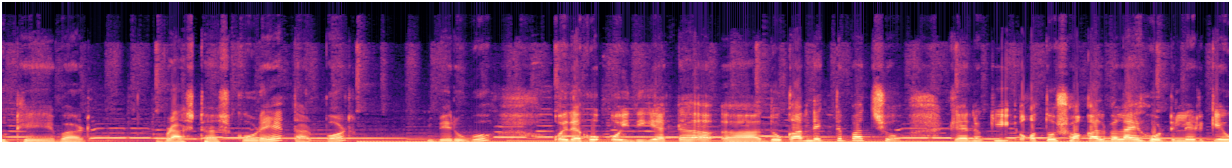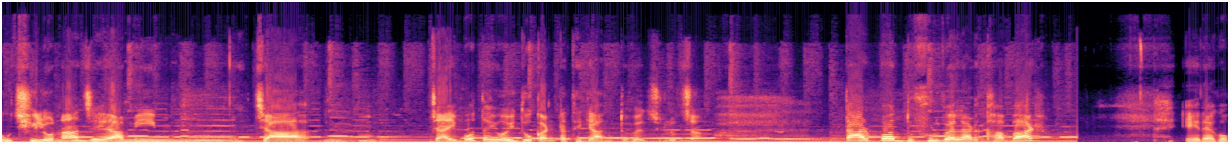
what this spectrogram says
উঠে এবার ব্রাশ টাশ করে তারপর বেরোবো। ওই দেখো ওই দিকে একটা দোকান দেখতে পাচ্ছ? কেন কি অত সকালবেলায় হোটেলের কেউ ছিল না যে আমি চা চাইব, তাই ওই দোকানটা থেকে আনতে হয়েছিল চা। তারপর দুপুরবেলার খাবার। এ দেখো,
